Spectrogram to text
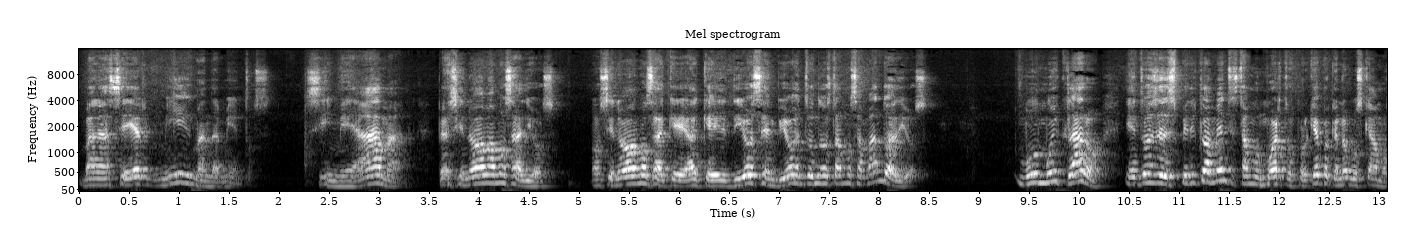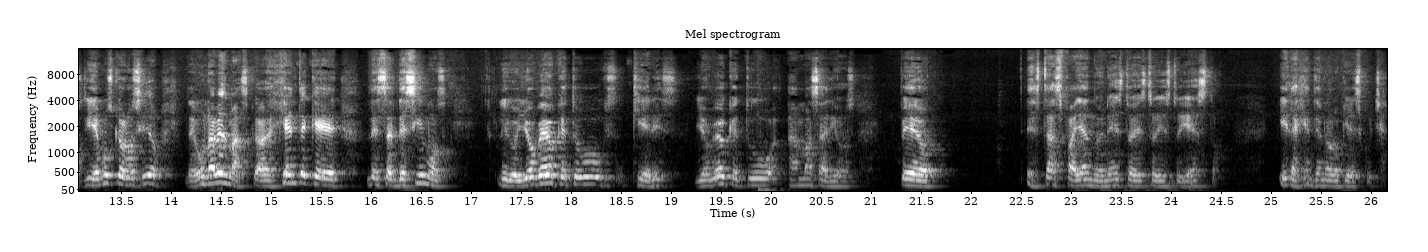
van a ser mis mandamientos. Si me aman. Pero si no amamos a Dios, o si no vamos a que, al que Dios envió, entonces no estamos amando a Dios. Muy, muy claro. Y entonces espiritualmente estamos muertos. ¿Por qué? Porque no buscamos. Y hemos conocido, de una vez más, a gente que les decimos, digo, yo veo que tú quieres, yo veo que tú amas a Dios, pero estás fallando en esto, esto, esto y esto. Y la gente no lo quiere escuchar.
